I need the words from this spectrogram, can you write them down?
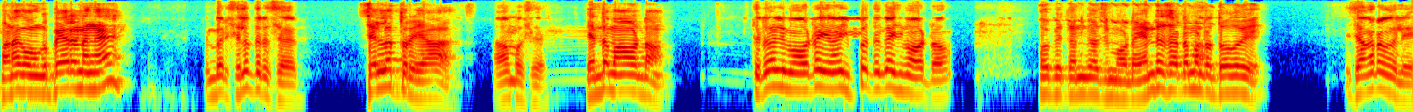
வணக்கம் உங்க பேர் என்னங்க? என் பேர் செல்லத்துறை சார். செல்லத்துறையா? ஆமாம் சார். எந்த மாவட்டம்? திருநெல்வேலி மாவட்டம் ஏன்னா இப்போ தென்காசி மாவட்டம். ஓபி தென்காசி மாவட்டம். எந்த சட்டமன்ற தொகுதி? சங்கரங்கோயில்.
